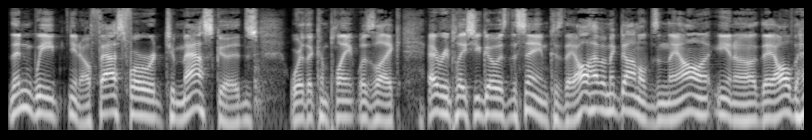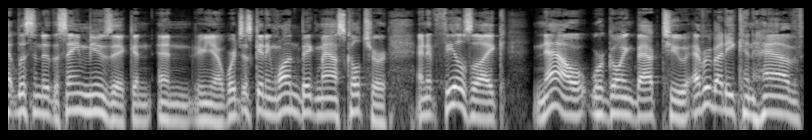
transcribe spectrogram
Then we, you know, fast forward to mass goods where the complaint was like, every place you go is the same because they all have a McDonald's and they all, you know, they all listen to the same music and, and, you know, we're just getting one big mass culture. And it feels like now we're going back to everybody can have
